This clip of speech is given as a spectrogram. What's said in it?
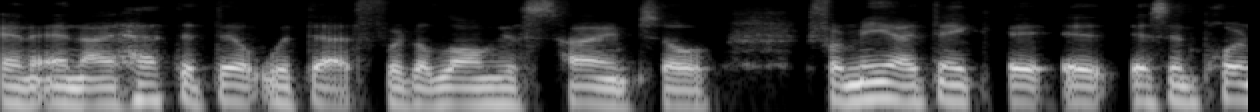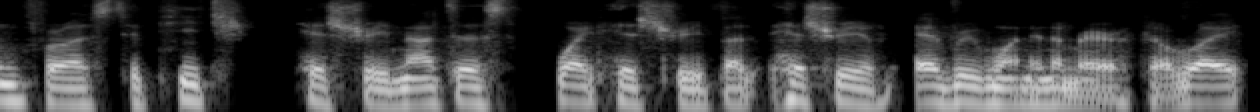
And, and I had to deal with that for the longest time. So for me, I think it, it, it's important for us to teach history, not just white history, but history of everyone in America, right?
